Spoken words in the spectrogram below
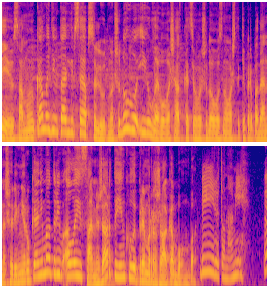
цією самою камеді в Тадлі все абсолютно чудово, і левова частка цього чудово знову ж таки припадає на шарівні руки аніматорів, але і самі жарти інколи прям ржака бомба. Біру то намі. Е?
